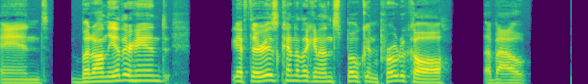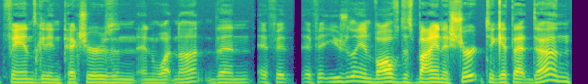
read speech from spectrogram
And but on the other hand, if there is kind of like an unspoken protocol about fans getting pictures and and whatnot, then if it if it usually involves just buying a shirt to get that done,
